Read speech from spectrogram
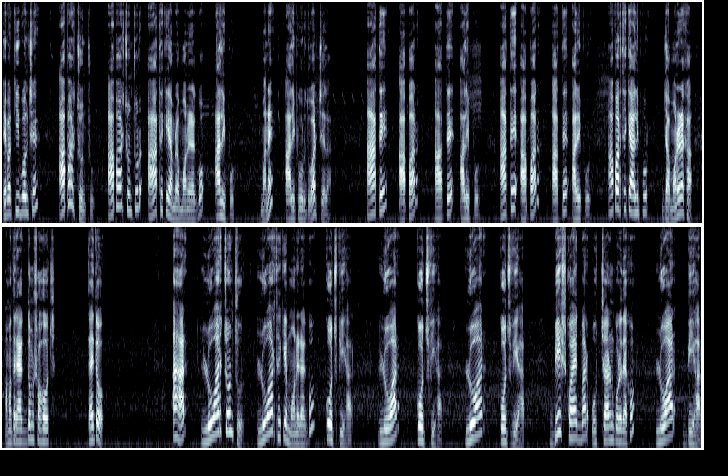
এবার কি বলছে? আপার চঞ্চু। আপার চঞ্চুর আ থেকে আমরা মনে রাখব আলিপুর। মানে আলিপুরদুয়ার জেলা। আতে আপার, আতে আলিপুর। আতে আপার, আতে আলিপুর। আপার থেকে আলিপুর, যা মনে রাখা আমাদের একদম সহজ। তাই তো? আর লোয়ার চঞ্চুর, লোয়ার থেকে মনে রাখব কোচবিহার। লোয়ার কোচবিহার। লোয়ার, কোচবিহার। বেশ কয়েকবার উচ্চারণ করে দেখো। লোয়ার, বিহার।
